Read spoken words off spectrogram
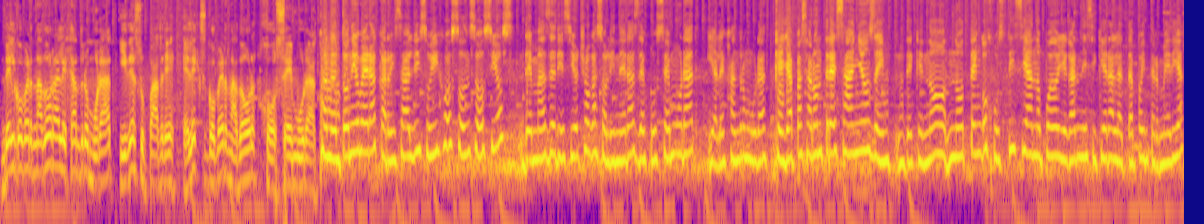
del gobernador Alejandro Murat y de su padre, el exgobernador José Murat. Juan Antonio Vera Carrizal y su hijo son socios de más de 18 gasolineras de José Murat y Alejandro Murat, que ya pasaron tres años de, de, que no, no tengo justicia, no puedo llegar ni siquiera a la etapa intermedia.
